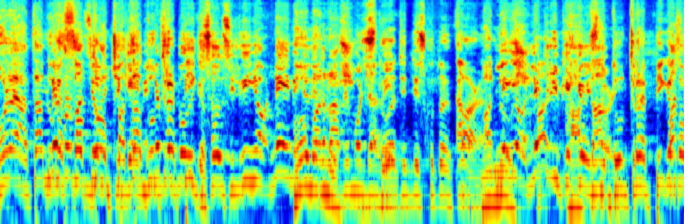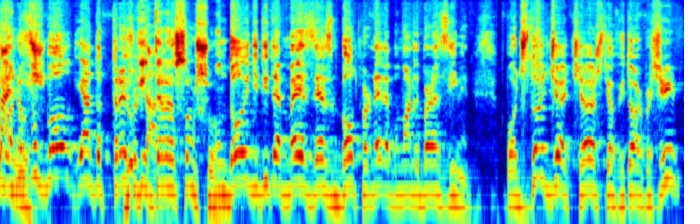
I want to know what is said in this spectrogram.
Ore, ata nuk e thonë dot, ata duan tre pikë. S'thotë Silvinho, ne jemi të rrahim Moldavinë. Po s'diskutoj fare. Po jo, le të rrijë kjo histori. Ata duan tre pikë apo Manush? Në futboll janë tre rezultate. Nuk intereson shumë. Mund të ndodhë një ditë më e zezë në botë për ne dhe po marrim barazimin. Po çdo gjë që është jo fitore për Shqipërinë,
